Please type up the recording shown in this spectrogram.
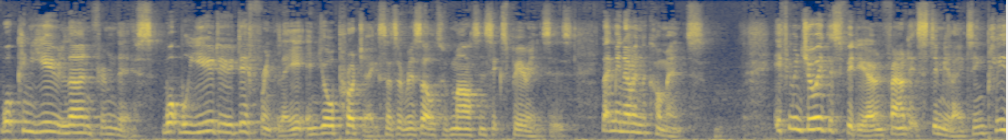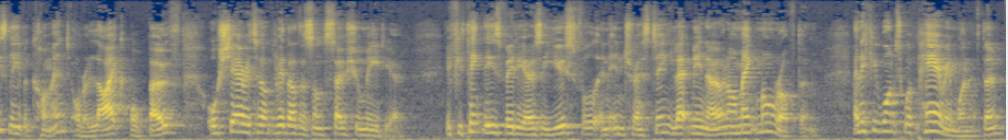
what can you learn from this? What will you do differently in your projects as a result of Martin's experiences? Let me know in the comments. If you enjoyed this video and found it stimulating, please leave a comment or a like or both, or share it with others on social media. If you think these videos are useful and interesting, let me know and I'll make more of them. And if you want to appear in one of them,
